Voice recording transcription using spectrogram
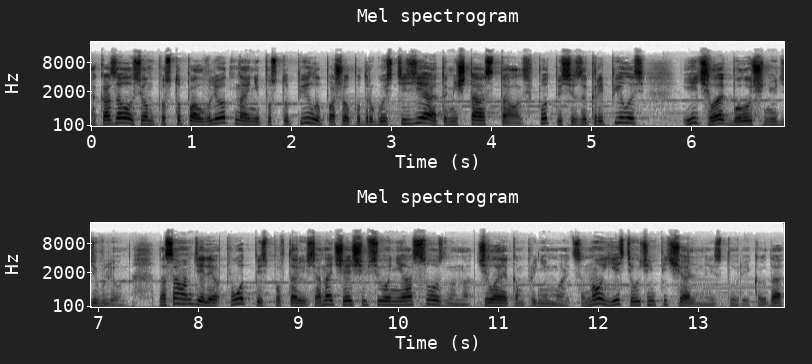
Оказалось, он поступал в летное, не поступил и пошел по другой стезе, а эта мечта осталась. В подписи закрепилась, и человек был очень удивлен. На самом деле, подпись, повторюсь, она чаще всего неосознанно человеком принимается, но есть и очень печальные истории, когда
